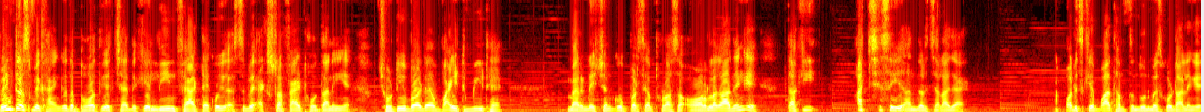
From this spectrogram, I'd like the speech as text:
विंटर्स में खाएँगे तो बहुत ही अच्छा है। देखिए लीन फैट है, कोई ऐसे में एक्स्ट्रा फैट होता नहीं है। छोटी बर्ड है वाइट मीट है। मैरिनेशन को ऊपर से आप थोड़ा सा और लगा देंगे ताकि अच्छे से ये अंदर चला जाए। और इसके बाद हम तंदूर में इसको डालेंगे।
